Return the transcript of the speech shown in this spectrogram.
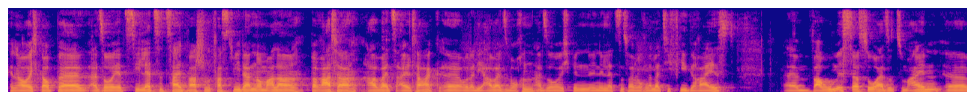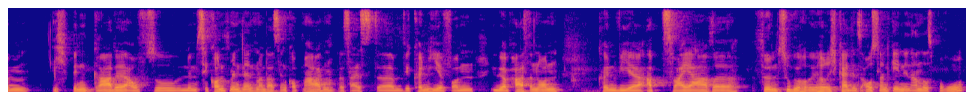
Genau, ich glaube, äh, also jetzt die letzte Zeit war schon fast wieder ein normaler Beraterarbeitsalltag äh, oder die Arbeitswochen. Also ich bin in den letzten zwei Wochen relativ viel gereist. Ähm, warum ist das so? Also zum einen, ähm, ich bin gerade auf so einem Secondment, nennt man das, in Kopenhagen. Das heißt, äh, wir können hier von über Parthenon, können wir ab zwei Jahre Firmenzugehörigkeit ins Ausland gehen, in ein anderes Büro.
